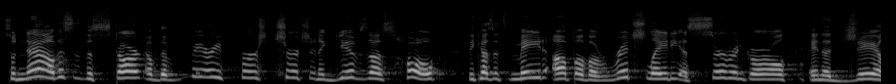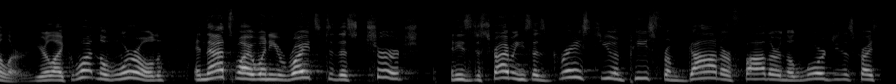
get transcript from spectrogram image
So now this is the start of the very first church, and it gives us hope because it's made up of a rich lady, a servant girl, and a jailer. You're like, what in the world? And that's why when he writes to this church and he's describing, he says, Grace to you and peace from God our Father and the Lord Jesus Christ.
